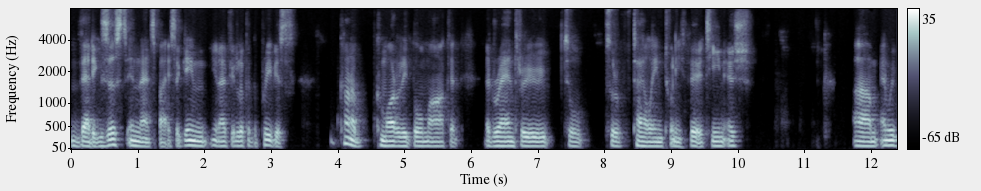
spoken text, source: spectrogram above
that exists in that space. Again you know if you look at the previous kind of commodity bull market it ran through till sort of tail end 2013-ish um, and we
